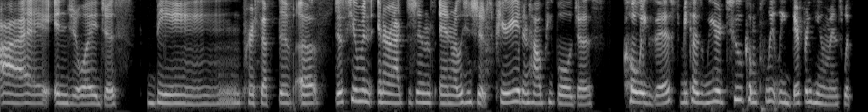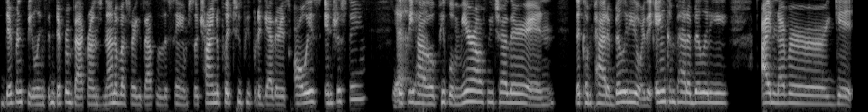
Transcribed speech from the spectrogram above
I enjoy just being perceptive of just human interactions and relationships, period, and how people just coexist because we are two completely different humans with different feelings and different backgrounds. None of us are exactly the same. So trying to put two people together is always interesting yes. to see how people mirror off each other and the compatibility or the incompatibility. I never get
